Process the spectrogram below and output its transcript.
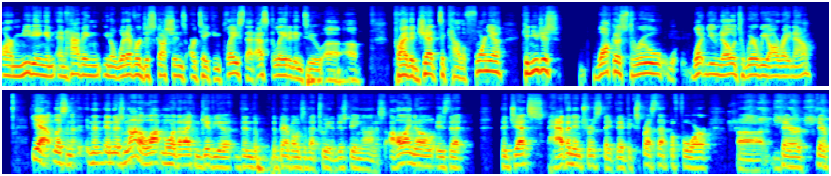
are meeting and, and having you know whatever discussions are taking place that escalated into a, a private jet to California. Can you just walk us through what you know to where we are right now? Yeah, listen, and, and there's not a lot more that I can give you than the, the bare bones of that tweet. I'm just being honest. All I know is that the Jets have an interest. They, they've expressed that before. Uh, they're they're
